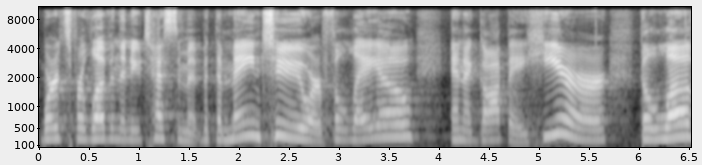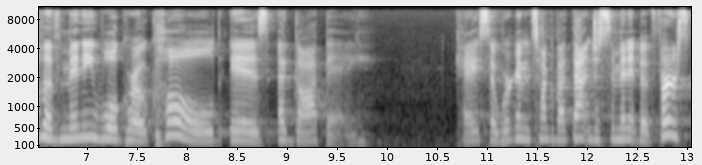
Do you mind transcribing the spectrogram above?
words for love in the New Testament, but the main two are phileo and agape. Here, the love of many will grow cold is agape. Okay, so we're going to talk about that in just a minute. But first,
